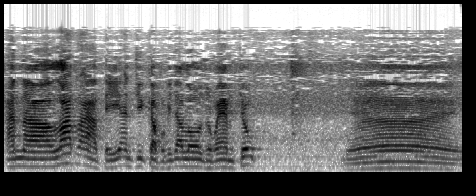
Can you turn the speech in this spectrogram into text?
Anh à, loát ra tí anh truy cập vào cái Zalo giùm em chút. Đấy.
